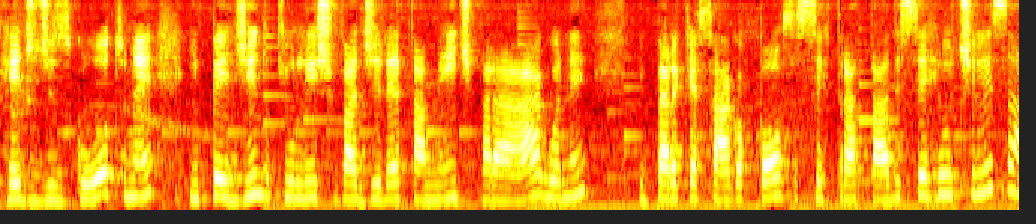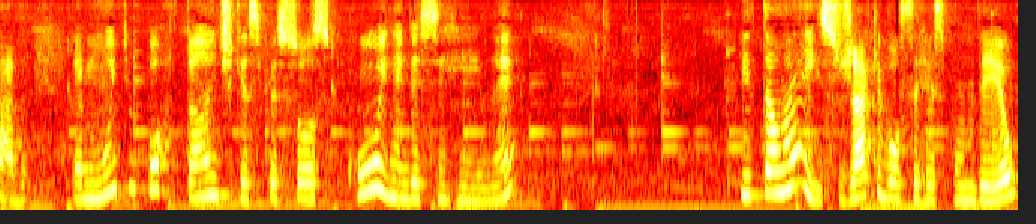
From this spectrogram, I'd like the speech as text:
rede de esgoto, né, impedindo que o lixo vá diretamente para a água, né, e para que essa água possa ser tratada e ser reutilizada. É muito importante que as pessoas cuidem desse rio, né? Então é isso, já que você respondeu,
